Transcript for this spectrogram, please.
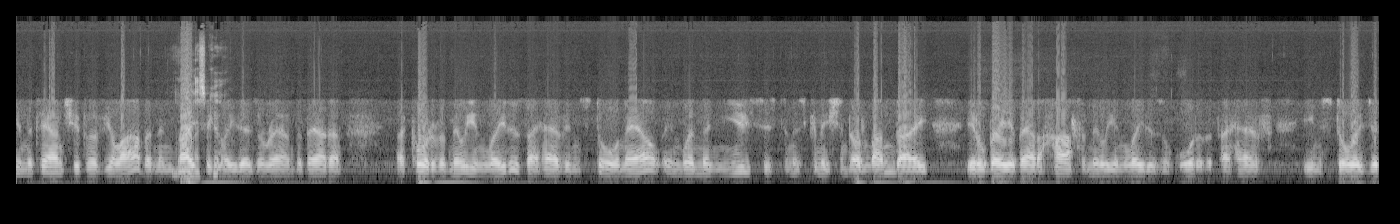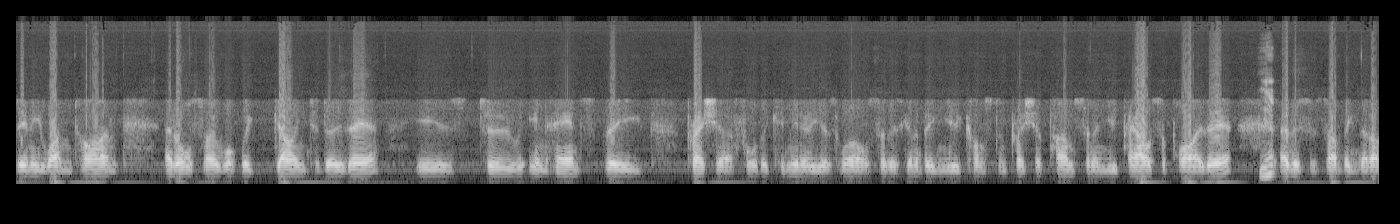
in the township of Yelarbon. And basically, there's around about a, a quarter of a million litres they have in store now. And when the new system is commissioned on Monday, it'll be about a half a million litres of water that they have in storage at any one time. And also, what we're going to do there is to enhance the pressure for the community as well. So there's going to be new constant pressure pumps and a new power supply there. Yep. And this is something that I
